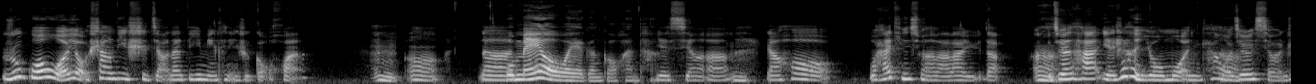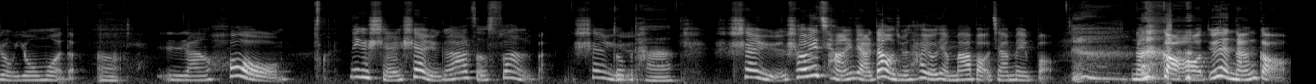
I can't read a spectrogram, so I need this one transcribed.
如果我有上帝视角，那第一名肯定是狗焕，嗯。嗯，那我没有，我也跟狗焕谈。也行啊，嗯。然后我还挺喜欢娃娃鱼的，嗯。我觉得他也是很幽默，你看我嗯。就是喜欢这种幽默的，嗯，然后那个谁善宇跟阿泽算了吧，善宇都不谈。善宇稍微强一点，但我觉得他有点妈宝加妹宝，难搞，有点难搞。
